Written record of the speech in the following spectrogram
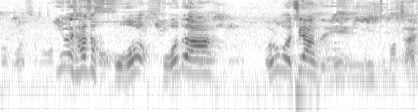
我？为什么？因为它是活活的啊！我如果这样子，你你怎么来？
